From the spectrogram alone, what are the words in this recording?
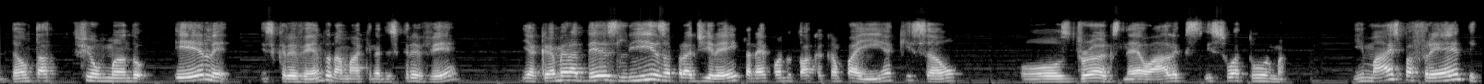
Então tá filmando ele escrevendo na máquina de escrever e a câmera desliza para a direita, né, quando toca a campainha, que são os drugs, né, o Alex e sua turma. E mais para frente,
